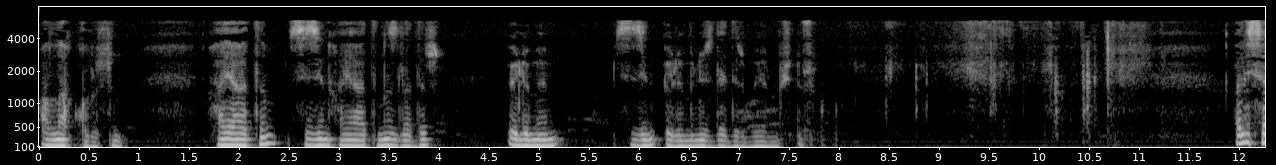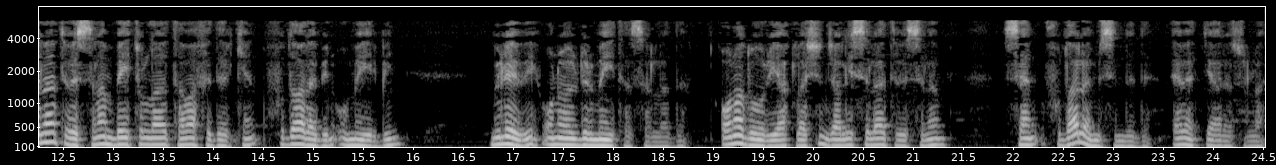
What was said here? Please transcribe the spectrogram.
Allah korusun. Hayatım sizin hayatınızladır. Ölümüm sizin ölümünüzledir buyurmuştur. Aleyhissalatü vesselam Beytullah'ı tavaf ederken Fudale bin Umeyr bin Mülevih onu öldürmeyi tasarladı. Ona doğru yaklaşınca Aleyhissalatü vesselam sen Fudale misin dedi. Evet ya Resulullah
